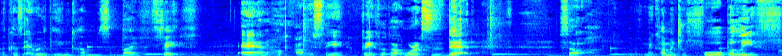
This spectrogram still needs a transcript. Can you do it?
because everything comes by faith. And obviously, faith without works is dead. So, I'm coming to full belief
